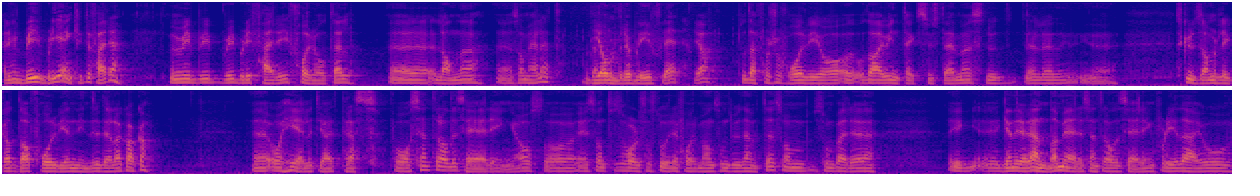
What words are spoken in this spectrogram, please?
Eller vi blir, blir egentlig ikke færre, men vi, vi, vi, blir færre i forhold til uh, landet uh, som helhet. De andre blir flere? Ja. Så Derfor så får vi jo, og da er jo inntektssystemet snudd, eller eh, skrudd sammen slik at da får vi en mindre del av kaka. Eh, og hele tida et press på sentralisering. Og så, så har du så store reformene som du nevnte, som, som bare genererer enda mer sentralisering. fordi det er jo,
